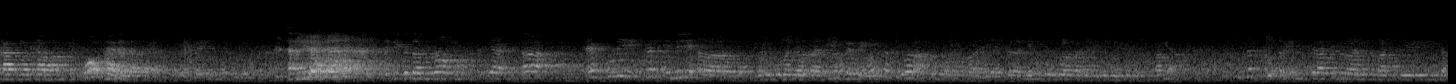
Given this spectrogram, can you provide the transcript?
cabang Fukuoka di sana. jadi ikutan promo ya eh, actually kan ini eh, berhubungan dengan tadi PPI kasih pak. Ya kreatif kumpulan pajak Indonesia Jepang kita tuh terinspirasi dengan Mas Riza.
